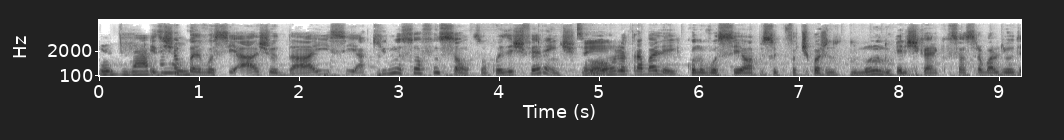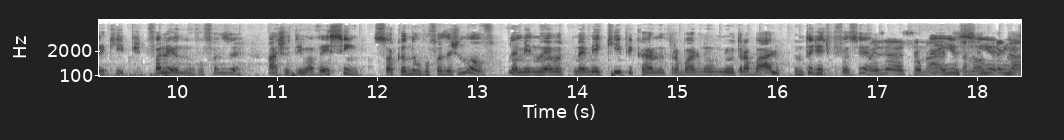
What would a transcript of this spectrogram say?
Exatamente. Existe uma coisa, você ajudar e se aquilo é sua função. São coisas diferentes. Sim. Igual eu trabalhei. Quando você é uma pessoa que for, tipo, ajuda todo mundo, eles querem que você faça trabalho de outra equipe. Falei, eu não vou fazer. Ajudei uma vez sim. Só que eu não vou fazer de novo. Não é, minha- não é, não é minha equipe, cara. Eu trabalho no meu trabalho. Não tem jeito pra fazer. Pois é, você não, é, e você não é e o- e mais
